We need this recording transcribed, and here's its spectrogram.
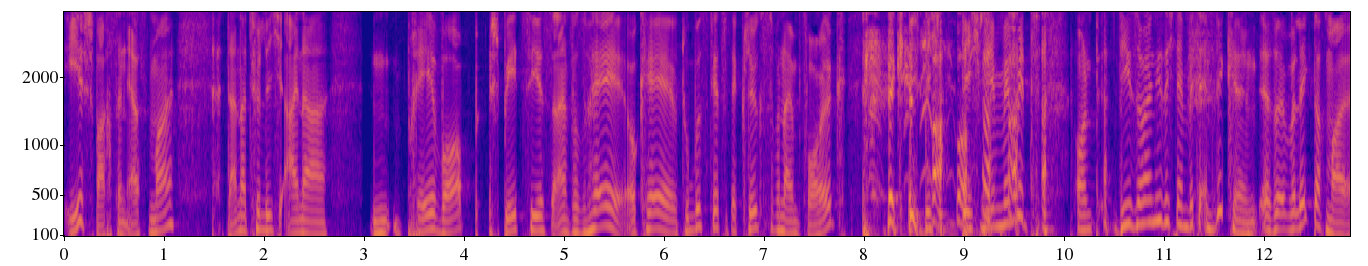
eh Schwachsinn erstmal. Dann natürlich einer Prä-Warp-Spezies dann einfach so, hey, okay, du bist jetzt der Klügste von deinem Volk, genau. dich, dich, nehmen wir mit. Und wie sollen die sich denn bitte entwickeln? Also überleg doch mal.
